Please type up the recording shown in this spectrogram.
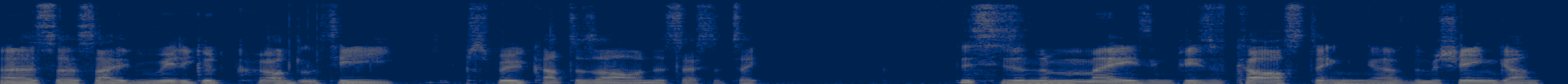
Uh, so I say, really good quality sprue cutters are a necessity. This is an amazing piece of casting of the machine gun.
